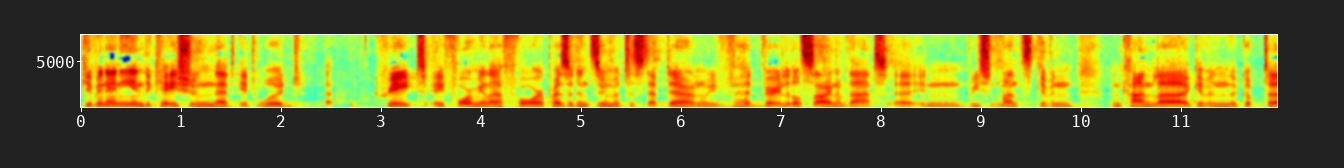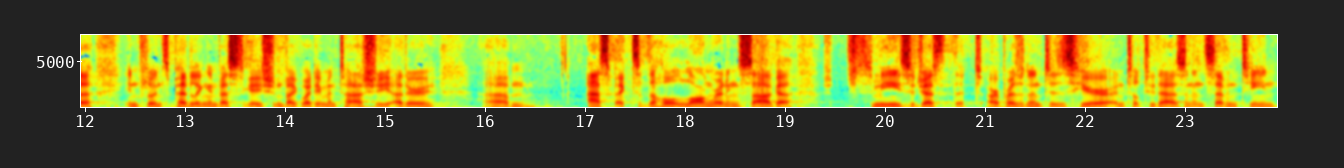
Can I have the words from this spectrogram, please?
given any indication that it would. Create a formula for President Zuma to step down. We've had very little sign of that uh, in recent months, given Nkandla, given the Gupta influence peddling investigation by Gwede Mantashe, other um, aspects of the whole long running saga, to me suggest that our president is here until 2017.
